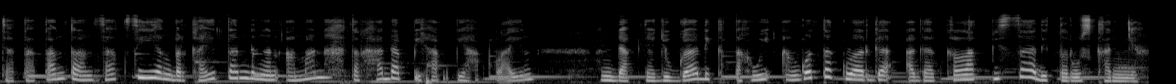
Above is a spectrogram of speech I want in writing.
catatan transaksi yang berkaitan dengan amanah terhadap pihak-pihak lain hendaknya juga diketahui anggota keluarga agar kelak bisa diteruskannya.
